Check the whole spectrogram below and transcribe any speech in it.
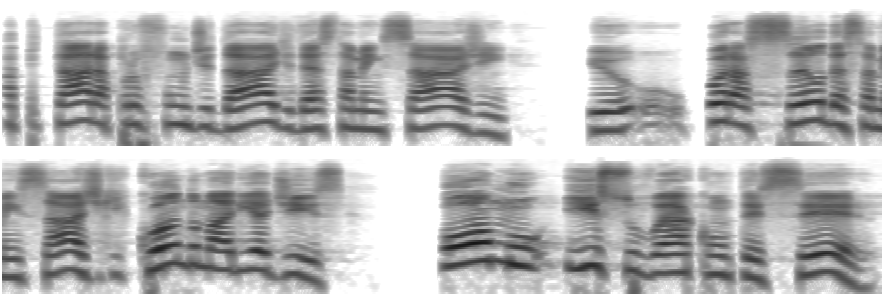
captar a profundidade desta mensagem e o coração dessa mensagem, que quando Maria diz: como isso vai acontecer,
